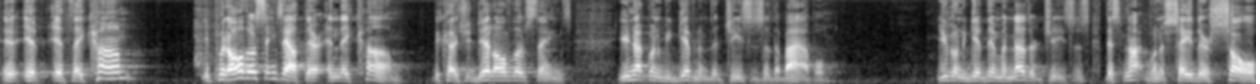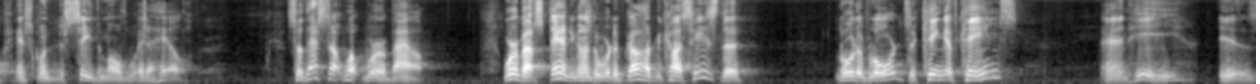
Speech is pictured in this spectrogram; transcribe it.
If, if they come, you put all those things out there and they come because you did all those things, you're not going to be giving them the Jesus of the Bible. You're going to give them another Jesus that's not going to save their soul and it's going to deceive them all the way to hell. So that's not what we're about. We're about standing on the Word of God because He's the Lord of Lords, the King of Kings, and He is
